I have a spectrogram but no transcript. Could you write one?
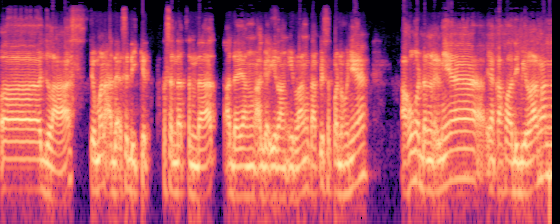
uh, jelas, cuman ada sedikit kesendat-sendat, ada yang agak hilang-hilang, tapi sepenuhnya aku ngedengernya yang Kak Valdi bilang kan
